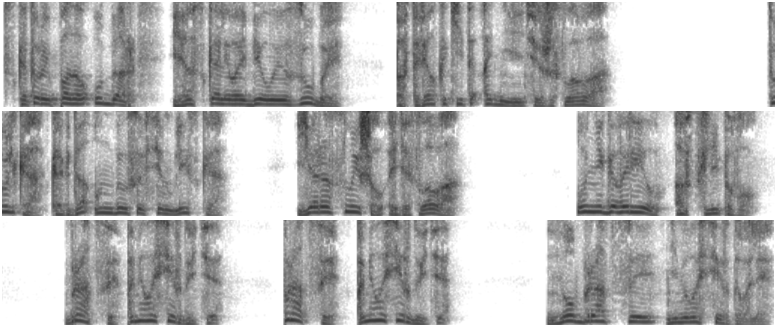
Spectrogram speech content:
с которой падал удар, и, оскаливая белые зубы, повторял какие-то одни и те же слова. Только когда он был совсем близко, я расслышал эти слова. Он не говорил, а всхлипывал. «Братцы, помилосердуйте! Братцы, помилосердуйте!» Но братцы не милосердовали.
